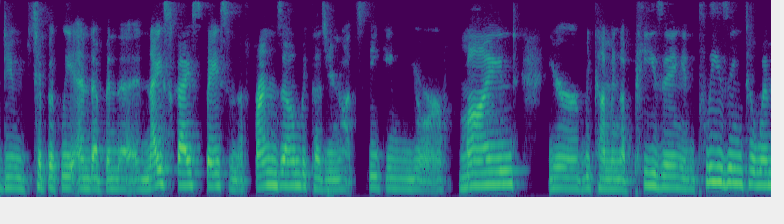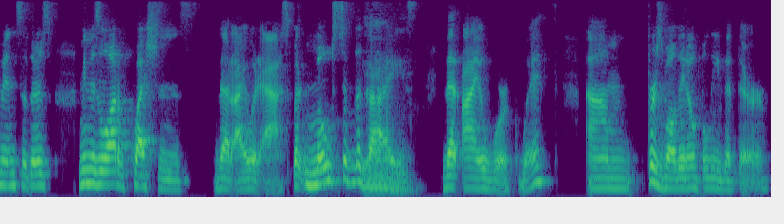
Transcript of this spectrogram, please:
Do you typically end up in the nice guy space in the friend zone because you're not speaking your mind? You're becoming appeasing and pleasing to women. So there's, I mean, there's a lot of questions that I would ask. But most of the yeah. guys that I work with, um, first of all, they don't believe that they're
